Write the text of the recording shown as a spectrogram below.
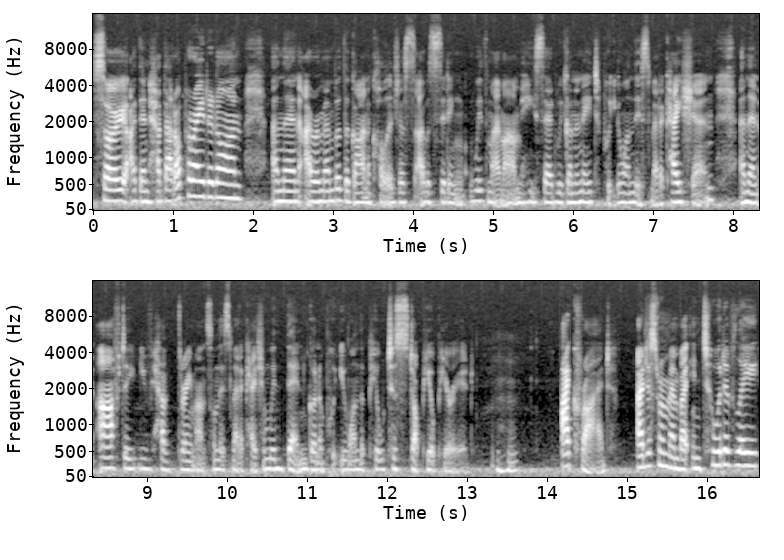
So I then had that operated on, and then I remember the gynecologist. I was sitting with my mum. He said, "We're going to need to put you on this medication, and then after you've had three months on this medication, we're then going to put you on the pill to stop your period." I cried. I just remember intuitively,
